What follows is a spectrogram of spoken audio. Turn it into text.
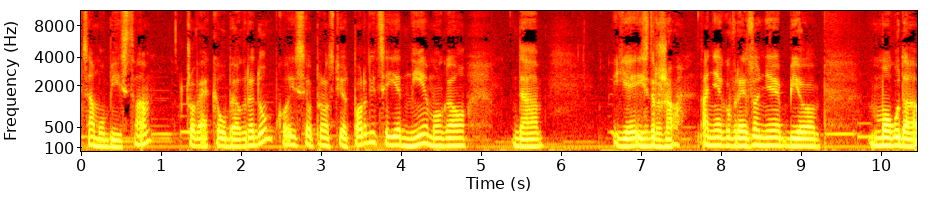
samoubistva čoveka u Beogradu koji se oprostio od porodice jer nije mogao da je izdržava. A njegov rezon je bio mogu da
